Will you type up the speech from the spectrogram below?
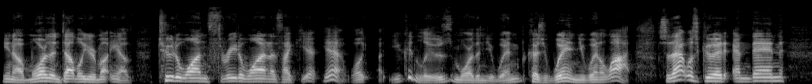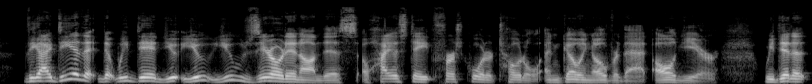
you know, more than double your, money, you know, two to one, three to one, it's like yeah, yeah. Well, you can lose more than you win because you win, you win a lot. So that was good. And then the idea that that we did, you you you zeroed in on this Ohio State first quarter total and going over that all year. We did it.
